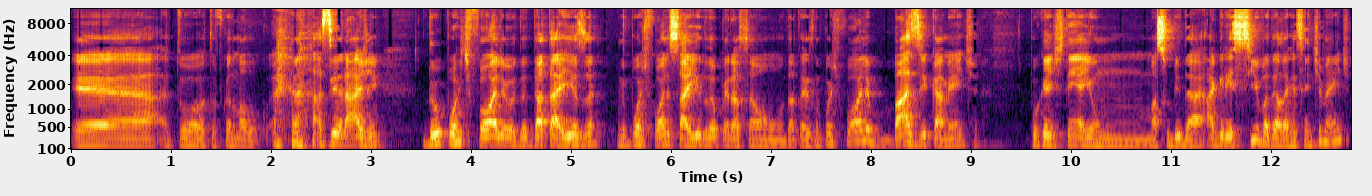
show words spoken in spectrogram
é, tô, tô ficando maluco, a zeragem do portfólio da Taesa, no portfólio, saída da operação da Taesa no portfólio, basicamente porque a gente tem aí um, uma subida agressiva dela recentemente,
